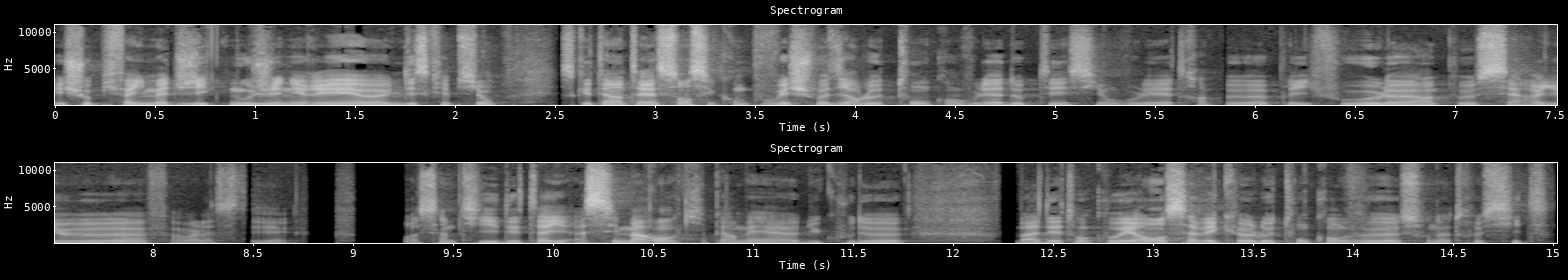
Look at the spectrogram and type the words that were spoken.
et Shopify Magic nous générait une description. Ce qui était intéressant, c'est qu'on pouvait choisir le ton qu'on voulait adopter, si on voulait être un peu playful, un peu sérieux. Enfin voilà, c'était. c'est un petit détail assez marrant qui permet du coup bah, d'être en cohérence avec le ton qu'on veut sur notre site.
